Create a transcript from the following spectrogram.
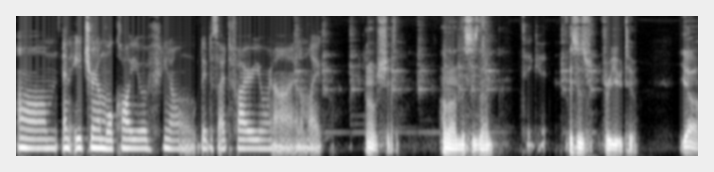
Um, and Atrium will call you if you know they decide to fire you or not. And I'm like, Oh shit. Hold on, this is them. take it. This is for you too. Yeah.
